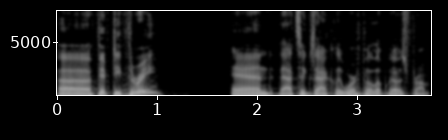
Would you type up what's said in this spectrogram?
uh, 53, and that's exactly where Philip goes from.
